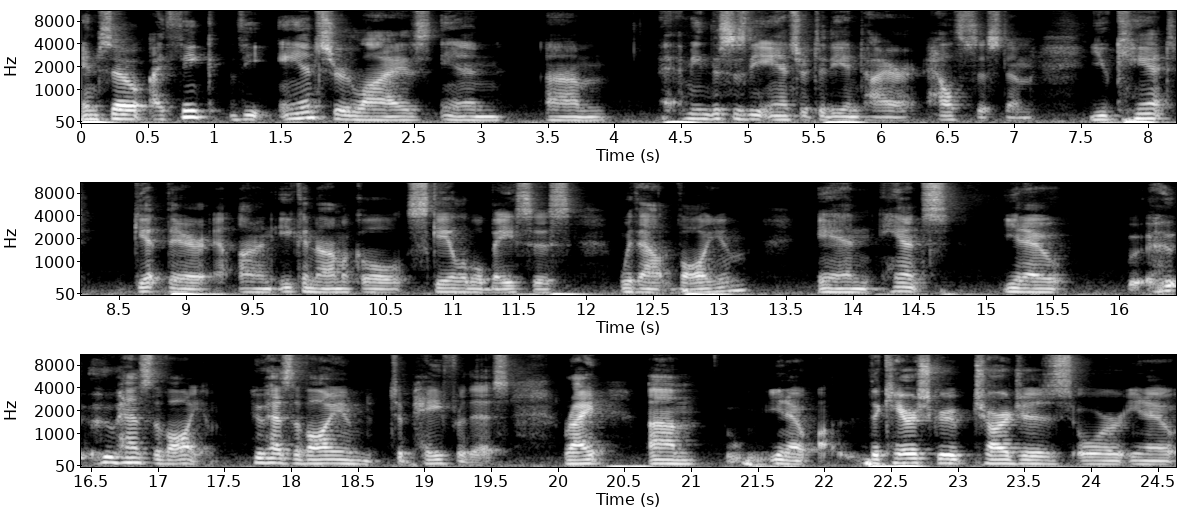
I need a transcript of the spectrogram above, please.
And so I think the answer lies in. Um, I mean, this is the answer to the entire health system. You can't get there on an economical, scalable basis without volume, and hence, you know, who who has the volume? Who has the volume to pay for this, right? Um, you know, the Caris group charges or you know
